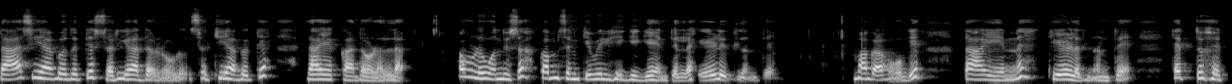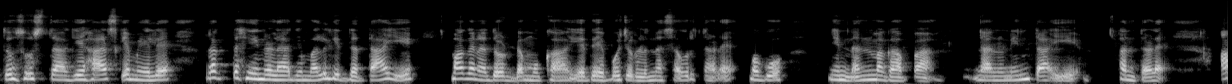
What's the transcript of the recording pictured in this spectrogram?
ದಾಸಿ ಆಗೋದಕ್ಕೆ ಸರಿಯಾದವಳು ಸಖಿ ಆಗೋಕ್ಕೆ ಲಾಯಕ್ಕಾದವಳಲ್ಲ. ಅವಳು ಒಂದು ದಿವಸ, ಕಂಸನ ಕಿವಿಲ್ ಹೀಗಿಗೆ ಅಂತೆಲ್ಲ ಹೇಳಿದ್ಲಂತೆ. ಮಗ ಹೋಗಿ ತಾಯಿಯನ್ನ ಕೇಳದ್ನಂತೆ. ಹೆತ್ತು ಹೆತ್ತು ಸುಸ್ತಾಗಿ ಹಾಸಿಗೆ ಮೇಲೆ ರಕ್ತಹೀನಳಾಗಿ ಮಲಗಿದ್ದ ತಾಯಿ ಮಗನ ದೊಡ್ಡ ಮುಖ, ಎದೆ, ಭುಜಗಳನ್ನ ಸವರ್ತಾಳೆ ಮಗು, ನೀನು ನನ್ ಮಗ ಅಪ್ಪ, ನಾನು ನಿನ್ ತಾಯಿ ಅಂತಾಳೆ. ಆ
